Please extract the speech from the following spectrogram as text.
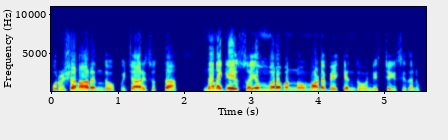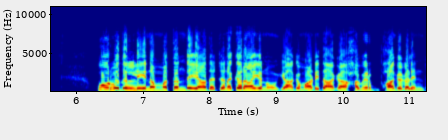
ಪುರುಷನಾರೆಂದು ವಿಚಾರಿಸುತ್ತಾ, ನನಗೆ ಸ್ವಯಂವರವನ್ನು ಮಾಡಬೇಕೆಂದು ನಿಶ್ಚಯಿಸಿದನು. ಪೂರ್ವದಲ್ಲಿ ನಮ್ಮ ತಂದೆಯಾದ ಜನಕರಾಯನು ಯಾಗ ಮಾಡಿದಾಗ ಹವಿರ್ಭಾಗಗಳಿಂದ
